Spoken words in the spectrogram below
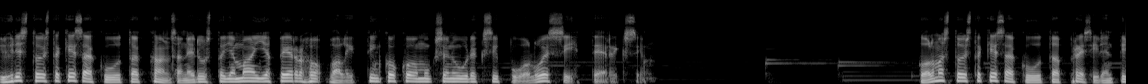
11. kesäkuuta kansanedustaja Maija Perho valittiin kokoomuksen uudeksi puoluesihteeriksi. 13. kesäkuuta presidentti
